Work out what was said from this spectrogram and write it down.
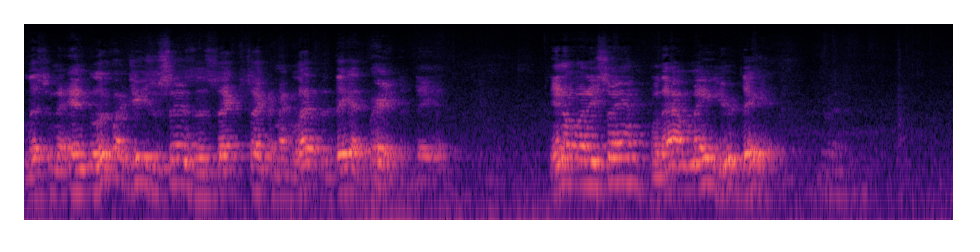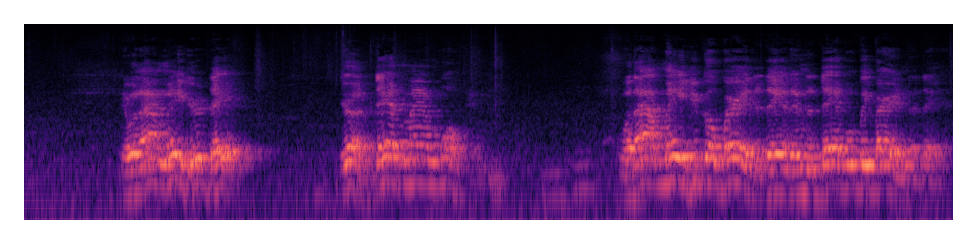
Listen to, and look what Jesus says to the second man. Let the dead bury the dead. You know what he's saying? Without me, you're dead. Without me, you're dead. You're a dead man walking. Without me, you go bury the dead, and the dead will be burying the dead.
